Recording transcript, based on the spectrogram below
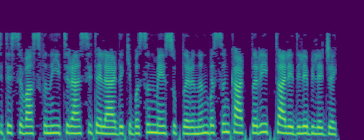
sitesi vasfını yitiren sitelerdeki basın mensuplarının basın kartları iptal edilebilecek.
